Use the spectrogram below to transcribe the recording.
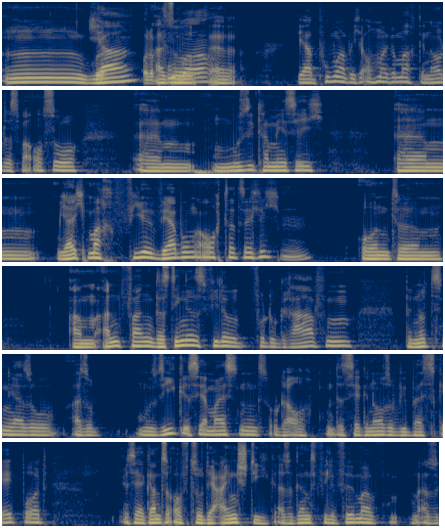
Mm, ja. Oder, oder Puma. Also, äh, ja, Puma habe ich auch mal gemacht, genau. Das war auch so ähm, musikermäßig. Ähm, ja, ich mache viel Werbung auch tatsächlich. Mhm. Und ähm, am Anfang, das Ding ist, viele Fotografen benutzen ja so, also Musik ist ja meistens, oder auch, das ist ja genauso wie bei Skateboard, ist ja ganz oft so der Einstieg. Also ganz viele Filmer, also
